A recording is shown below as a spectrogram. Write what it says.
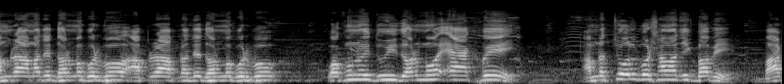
আমরা আমাদের ধর্ম করব, আপনারা আপনাদের ধর্ম করব। কখনোই দুই ধর্ম এক হয়ে আমরা চলবো সামাজিকভাবে। বাট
